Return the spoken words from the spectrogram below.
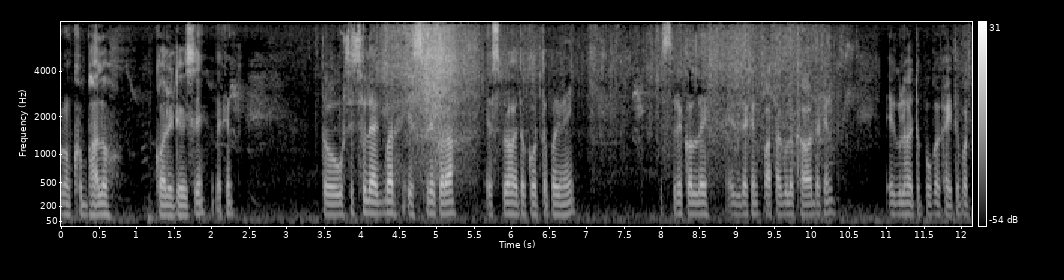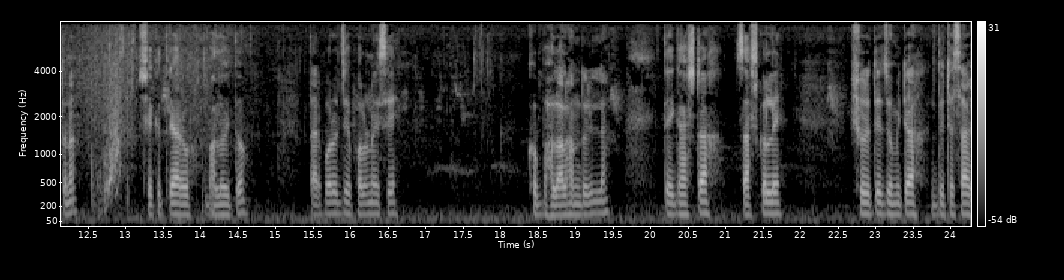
এবং খুব ভালো কোয়ালিটি হয়েছে, দেখেন। তো উচিত ছিল একবার স্প্রে করা। স্প্রে হয়তো করতে পারি নাই স্প্রে করলে এই যে দেখেন পাতাগুলো খাওয়া, দেখেন, এগুলো হয়তো পোকা খাইতে পারতো না। সেক্ষেত্রে আরও ভালো হইতো। তারপরও যে ফলন হয়েছে, খুব ভালো, আলহামদুলিল্লাহ। তো এই ঘাসটা চাষ করলে শুরুতে জমিটা দুইটা চাষ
